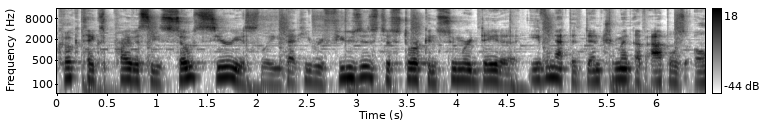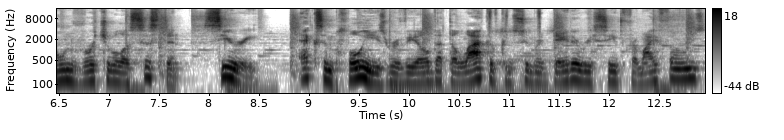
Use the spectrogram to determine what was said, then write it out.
Cook takes privacy so seriously that he refuses to store consumer data even at the detriment of Apple's own virtual assistant, Siri. Ex employees revealed that the lack of consumer data received from iPhones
